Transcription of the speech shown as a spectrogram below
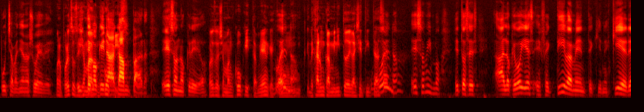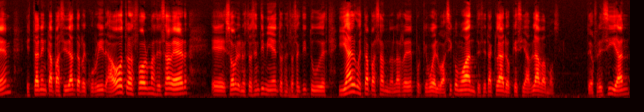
pucha, mañana llueve. Bueno, por eso se y llaman tengo que ir a acampar. Eso no creo. Por eso se llaman cookies también, que es como un- dejar un caminito de galletitas. Bueno, eso mismo. Entonces, a lo que voy es, efectivamente, quienes quieren están en capacidad de recurrir a otras formas de saber eh, sobre nuestros sentimientos, nuestras actitudes, y algo está pasando en las redes, porque vuelvo, así como antes era claro que si hablábamos te ofrecían,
